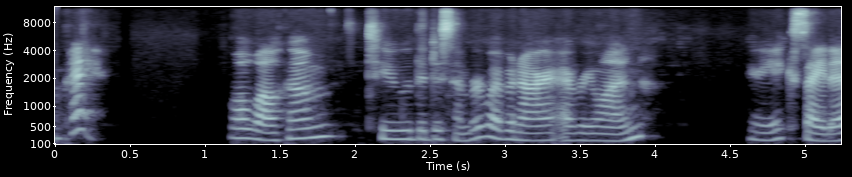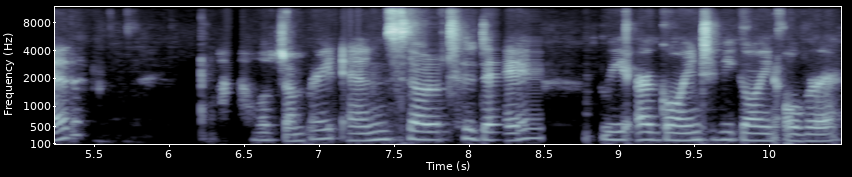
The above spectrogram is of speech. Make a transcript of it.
Okay. Well, welcome to the December webinar, everyone. Very excited. We'll jump right in. So today we are going to be going over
